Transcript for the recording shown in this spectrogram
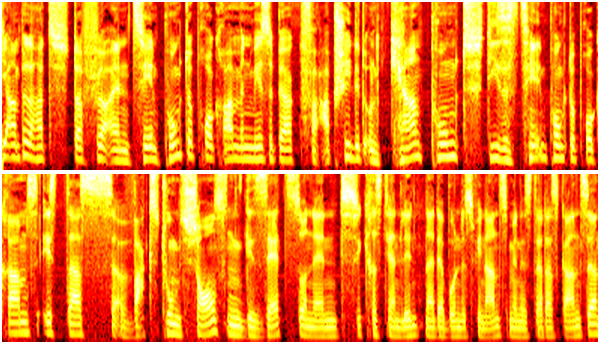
Die Ampel hat dafür ein Zehn-Punkte-Programm in Meseberg verabschiedet und Kernpunkt dieses Zehn-Punkte-Programms ist das Wachstumschancengesetz, so nennt Christian Lindner, der Bundesfinanzminister, das Ganze.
